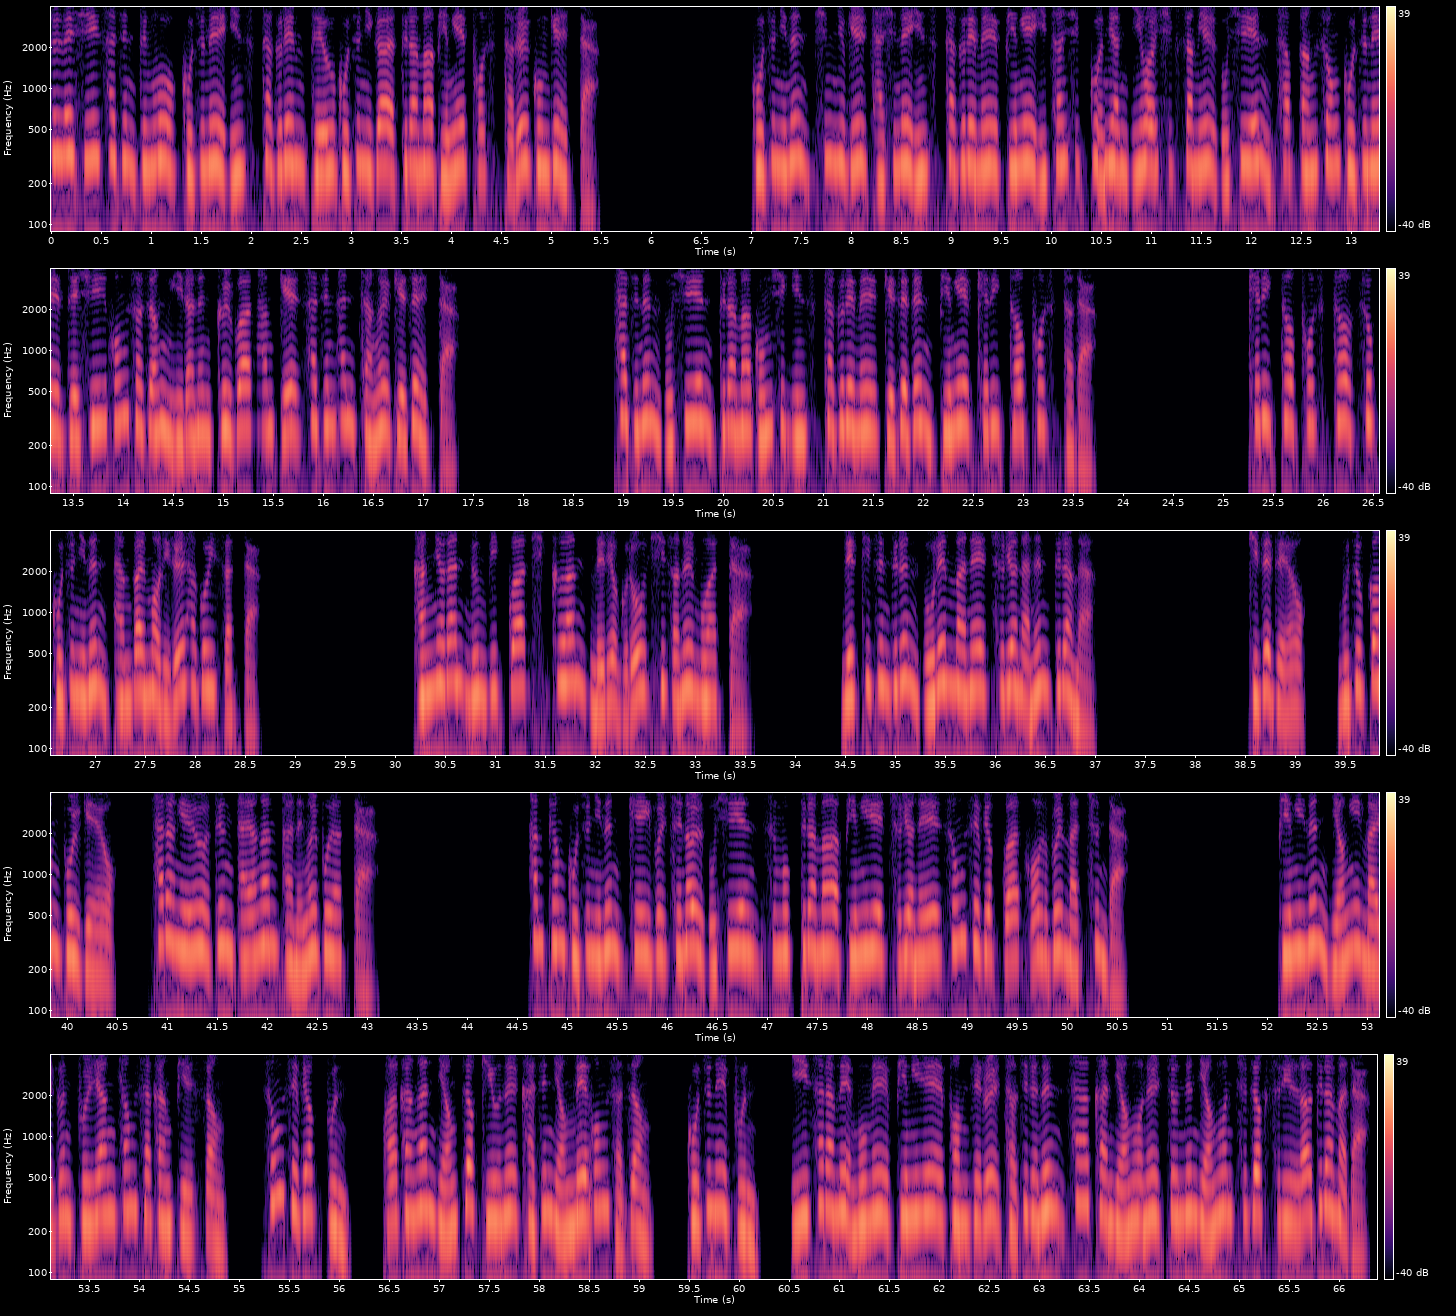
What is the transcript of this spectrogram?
슬래시 사진 등호 고준희 인스타그램 배우 고준희가 드라마 빙의 포스터를 공개했다. 고준희는 16일 자신의 인스타그램에 빙의 2019년 2월 13일 OCN 첫 방송 고준희 대시 홍서정이라는 글과 함께 사진 한 장을 게재했다. 사진은 OCN 드라마 공식 인스타그램에 게재된 빙의 캐릭터 포스터다. 캐릭터 포스터 속 고준이는 단발머리를 하고 있었다. 강렬한 눈빛과 시크한 매력으로 시선을 모았다. 네티즌들은 오랜만에 출연하는 드라마. 기대돼요. 무조건 볼게요. 사랑해요 등 다양한 반응을 보였다. 한편 고준이는 케이블 채널 OCN 수목 드라마 빙의에 출연해 송새벽과 호흡을 맞춘다. 빙의는 영이 맑은 불량 형사 강필성, 송새벽 분, 과 강한 영적 기운을 가진 영매 홍서정, 고준의 분, 이 사람의 몸에 빙의해 범죄를 저지르는 사악한 영혼을 쫓는 영혼 추적 스릴러 드라마다.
